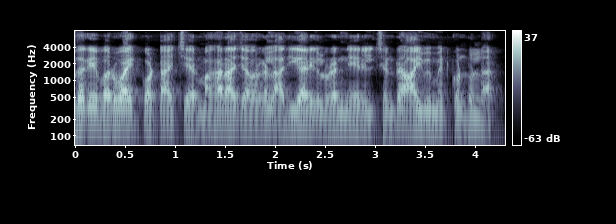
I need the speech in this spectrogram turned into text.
உதகை வருவாய் கோட்டாட்சியர் மகாராஜ் அவர்கள் அதிகாரிகளுடன் நேரில் சென்று ஆய்வு மேற்கொண்டுள்ளார்.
